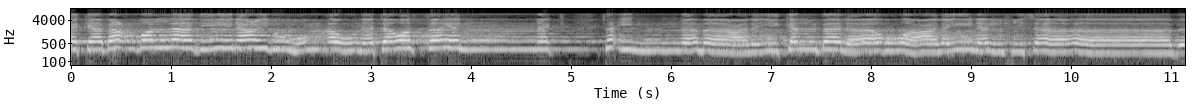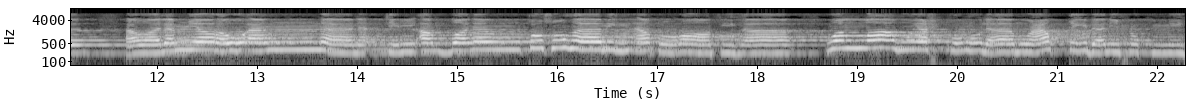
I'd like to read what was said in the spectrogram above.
نُنَبِّئَنَّكَ بَعْضَ الَّذِي نَعِدُهُمْ أَوْ نَتَوَفَّيَنَّكَ فَإِنَّمَا عَلَيْكَ الْبَلَاغُ وَعَلَيْنَا الْحِسَابُ أَوَلَمْ يَرَوْا أَنَّا نَأْتِي الْأَرْضَ نَنقُصُهَا مِنْ أَطْرَافِهَا وَاللَّهُ يَحْكُمُ لَا مُعَقِّبَ لِحُكْمِهِ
